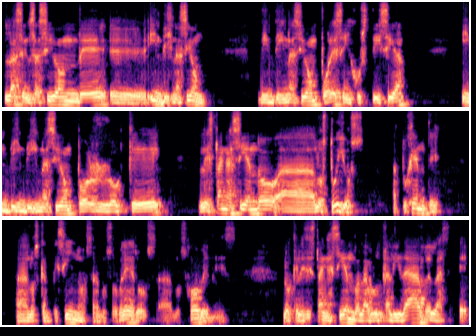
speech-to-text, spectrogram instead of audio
la sensación de eh, indignación, de indignación por esa injusticia, de indignación por lo que le están haciendo a los tuyos, a tu gente, a los campesinos, a los obreros, a los jóvenes, lo que les están haciendo, la brutalidad. Las, eh,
